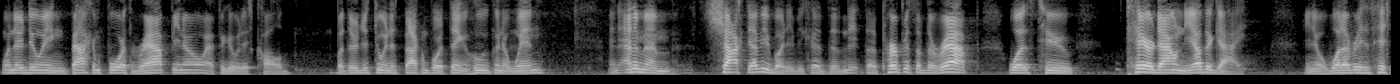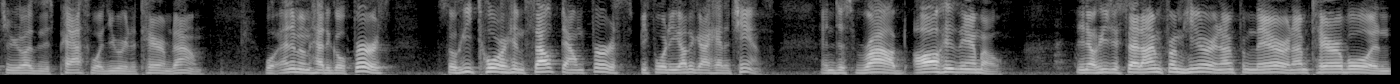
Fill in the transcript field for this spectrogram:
when they're doing back and forth rap, you know, I forget what it's called, but they're just doing this back and forth thing who's going to win. And Eminem shocked everybody because the, the purpose of the rap was to tear down the other guy. You know, whatever his history was and his past was, you were going to tear him down. Well, Eminem had to go first, so he tore himself down first before the other guy had a chance and just robbed all his ammo. You know, he just said, I'm from here and I'm from there and I'm terrible and,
